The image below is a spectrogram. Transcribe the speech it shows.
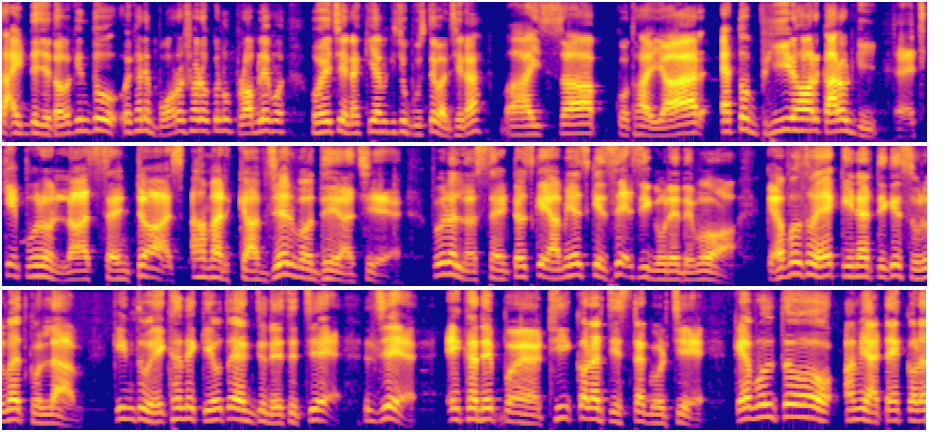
সাইড দিয়ে যেতে হবে। কিন্তু ওইখানে বড় সড়ো কোনো প্রবলেম হয়েছে নাকি? আমি কিছু বুঝতে পারছি না। ভাই সাব, কোথায়? আর এত ভিড় হওয়ার কারণ কি? আজকে পুরো লস সেন্টোস আমার কাবজের মধ্যে আছে। পুরো লস সেন্টোসকে আমি আজকে শেষই করে দেব। কেবল তো এক কিনার থেকে শুরুবাত করলাম। কিন্তু এখানে কেউ তো একজন এসেছে যে এখানে ঠিক করার চেষ্টা করছে। কেবল তো আমি অ্যাটাক করা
